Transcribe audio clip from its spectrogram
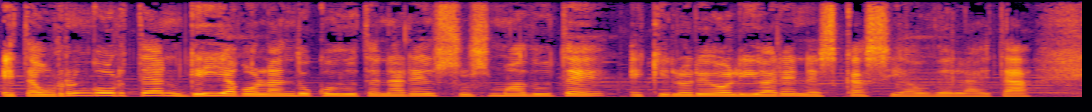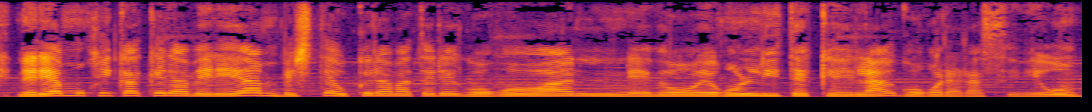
eta urrengo urtean gehiago landuko dutenaren susmoa dute ekilore olioaren eskasi hau dela. Eta nerea mugikakera berean beste aukera bat ere gogoan edo egon litekeela gogorarazi digu.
